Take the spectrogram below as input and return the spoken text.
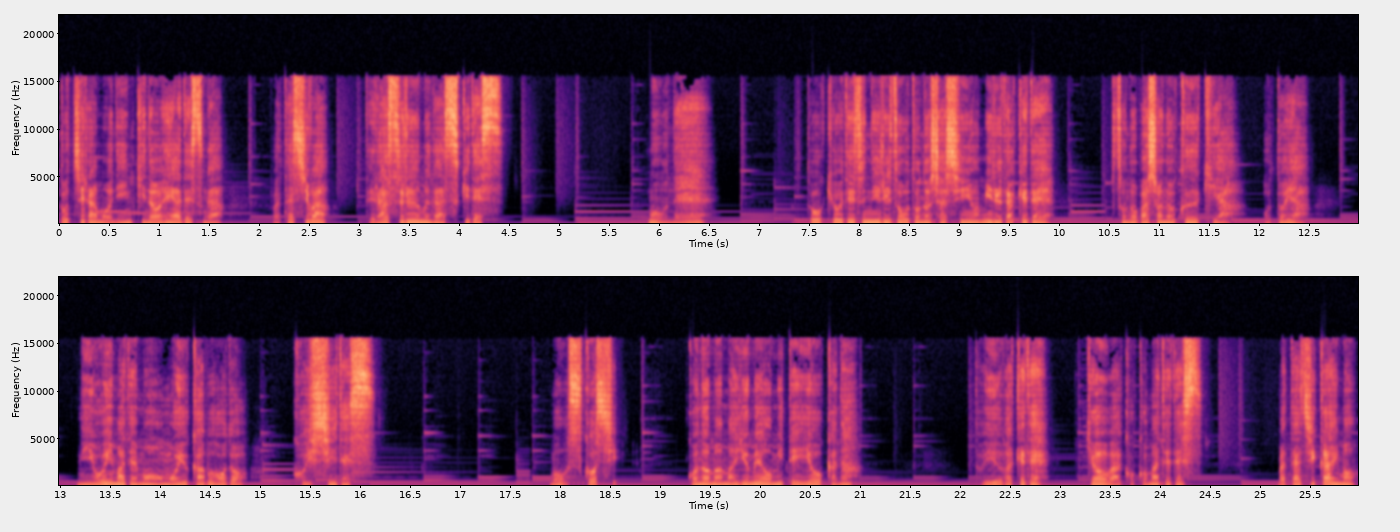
どちらも人気のお部屋ですが、私はテラスルームが好きです。もうね、東京ディズニーリゾートの写真を見るだけで、その場所の空気や音や匂いまでも思い浮かぶほど恋しいです。もう少しこのまま夢を見ていようかな。というわけで今日はここまでです。また次回も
